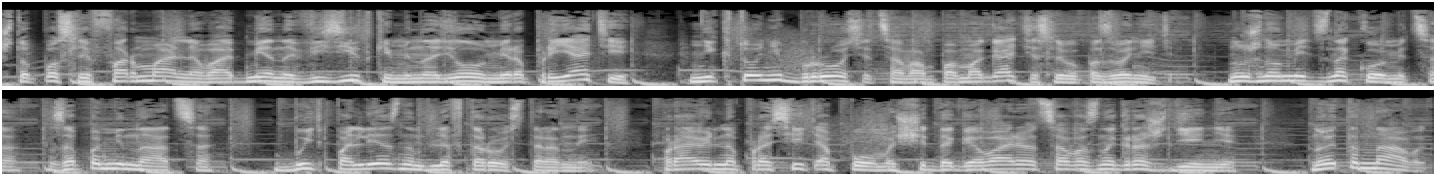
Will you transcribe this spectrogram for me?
что после формального обмена визитками на деловом мероприятии никто не бросится вам помогать, если вы позвоните. Нужно уметь знакомиться, запоминаться, быть полезным для второй стороны, правильно просить о помощи, договариваться о вознаграждении. Но это навык,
